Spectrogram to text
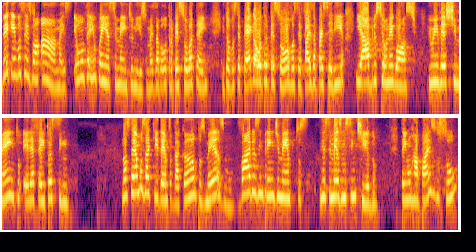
vê quem vocês vão. Ah, mas eu não tenho conhecimento nisso, mas a outra pessoa tem. Então, você pega a outra pessoa, você faz a parceria e abre o seu negócio. E o investimento, ele é feito assim. Nós temos aqui dentro da campus mesmo vários empreendimentos nesse mesmo sentido. Tem um rapaz do Sul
